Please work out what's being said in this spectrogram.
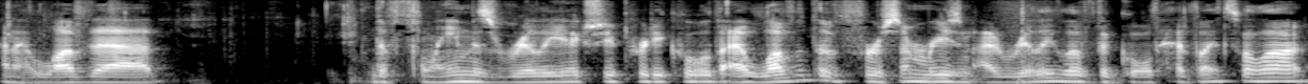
and I love that. The flame is really actually pretty cool. I love the, for some reason, I really love the gold headlights a lot.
